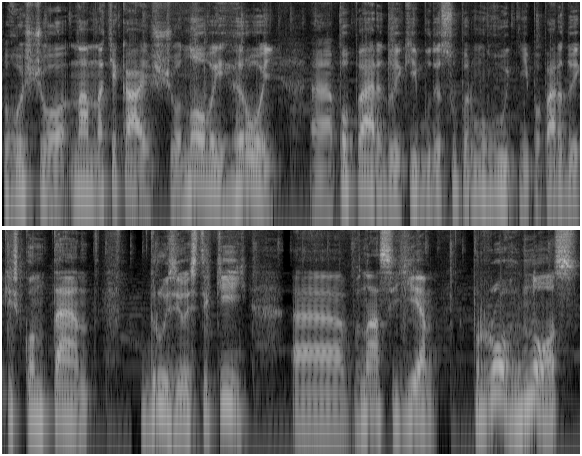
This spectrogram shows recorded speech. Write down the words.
Того, що нам натякає, що новий герой е, попереду, який буде супермогутній, попереду якийсь контент. Друзі, ось такий е, в нас є прогноз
